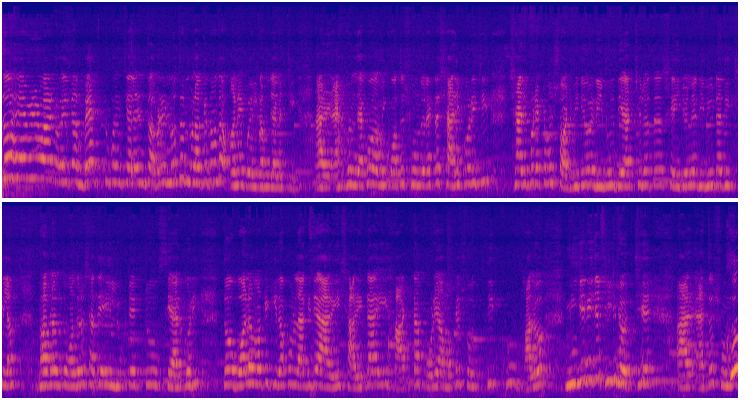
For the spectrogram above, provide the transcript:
So everyone welcome back to my channel তো আবার নতুন ব্লগে তোমাদের অনেক ওয়েলকাম জানাচ্ছি। আর এখন দেখো, আমি কত সুন্দর একটা শাড়ি পরেছি। শাড়ি পরে একটা আমার শর্ট ভিডিও রিভিউ দেওয়ার ছিল, তো সেই জন্য রিভিউটা দিচ্ছিলাম। ভাবলাম তোমাদের সাথে এই লুকটা একটু শেয়ার করি। তো বলো, আমাকে কীরকম লাগছে আর এই শাড়িটা, এই হারটা পরে আমাকে সত্যি খুব ভালো, নিজে নিজে ফিল হচ্ছে। আর এত সুন্দর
